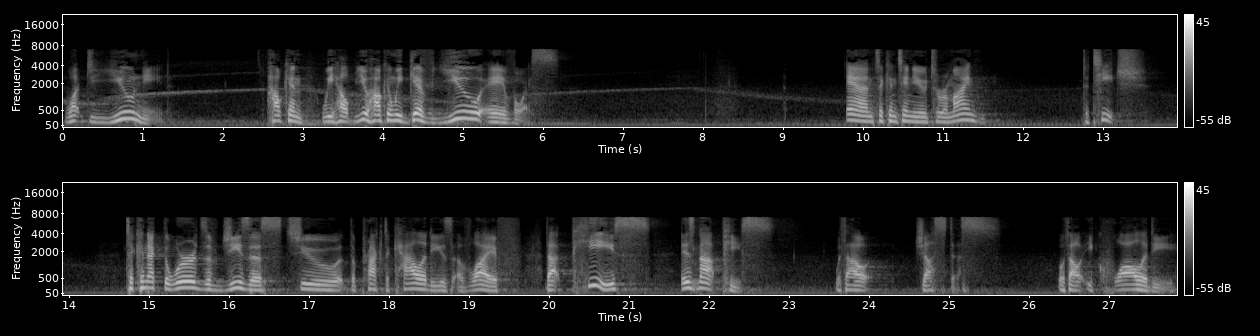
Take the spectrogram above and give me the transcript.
What do you need? How can we help you? How can we give you a voice? And to continue to remind, to teach, to connect the words of Jesus to the practicalities of life, that peace is not peace without justice, without equality,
